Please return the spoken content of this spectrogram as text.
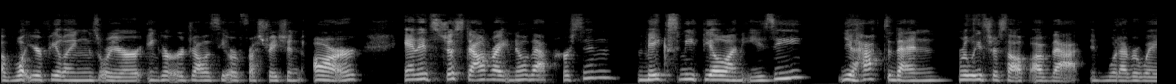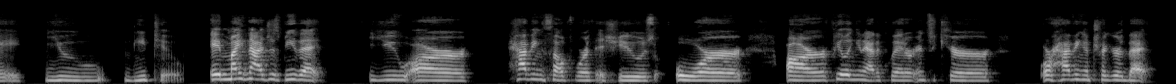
of what your feelings or your anger or jealousy or frustration are, and it's just downright, no, that person makes me feel uneasy. You have to then release yourself of that in whatever way you need to. It might not just be that you are having self-worth issues or are feeling inadequate or insecure or having a trigger that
